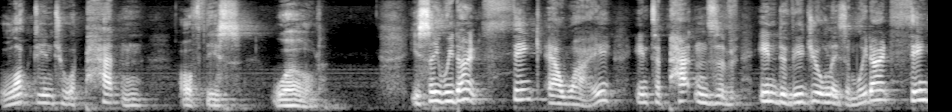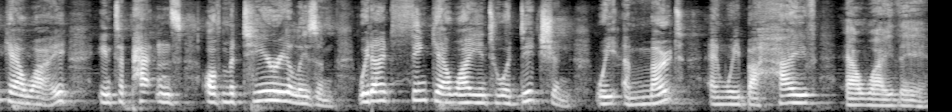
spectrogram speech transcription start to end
locked into a pattern of this world. You see, we don't think our way into patterns of individualism. We don't think our way into patterns of materialism. We don't think our way into addiction. We emote and we behave our way there.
